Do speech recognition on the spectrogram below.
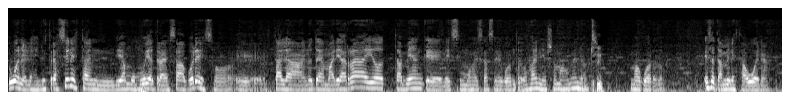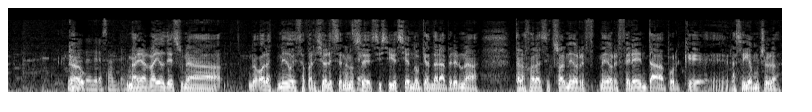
Y bueno, las ilustraciones están, digamos, muy atravesadas por eso. Eh, está la nota de María Rayo también, que le hicimos esa hace, ¿cuánto? ¿Dos años ya más o menos? Sí. No me acuerdo. Esa también está buena. Claro. Interesante. María Riot es una. No, ahora medio desapareció la escena, no Sí. sé si sigue siendo o qué andará, pero era una trabajadora sexual medio, ref- medio referenta porque la seguía mucho la,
